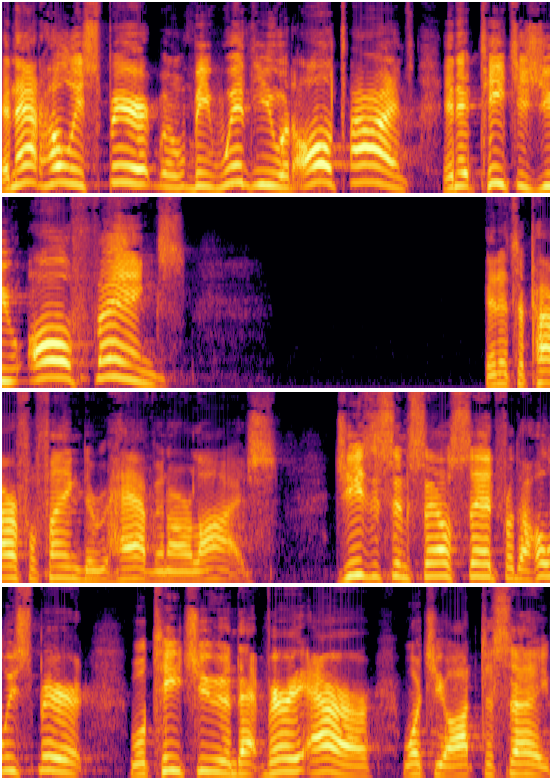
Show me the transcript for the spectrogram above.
And that Holy Spirit will be with you at all times, and it teaches you all things. And it's a powerful thing to have in our lives. Jesus himself said, For the Holy Spirit will teach you in that very hour what you ought to say.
